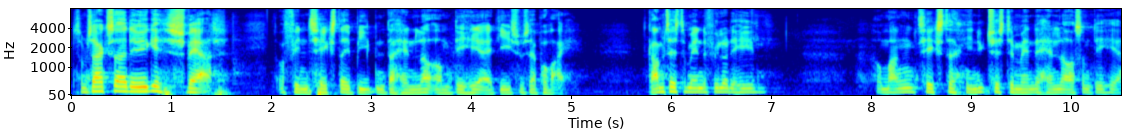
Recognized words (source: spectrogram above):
Som sagt, så er det jo ikke svært at finde tekster i Bibelen, der handler om det her, at Jesus er på vej. Gamle testamente fylder det hele. Og mange tekster i Nyt Testamente handler også om det her,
